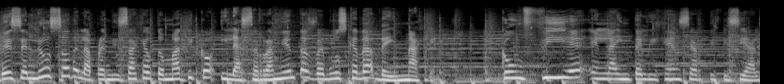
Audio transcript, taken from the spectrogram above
Es el uso del aprendizaje automático y las herramientas de búsqueda de imagen. Confíe en la inteligencia artificial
